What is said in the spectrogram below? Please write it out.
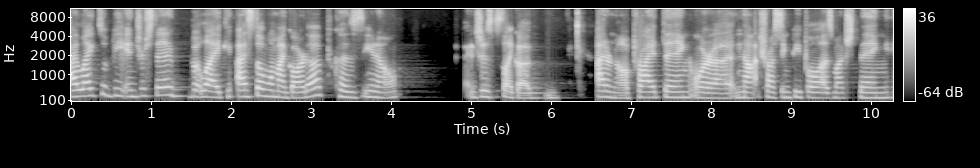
I like to be interested, but like, I still want my guard up because, you know, it's just like a, I don't know, a pride thing or a not trusting people as much thing.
